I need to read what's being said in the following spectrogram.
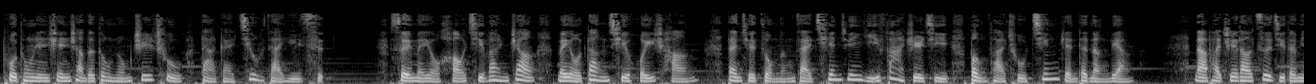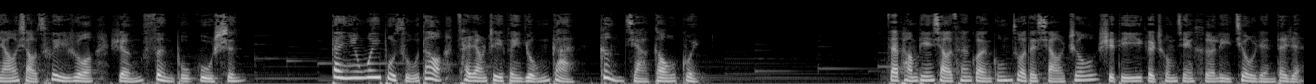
普通人身上的动容之处，大概就在于此。”虽没有豪气万丈，没有荡气回肠，但却总能在千钧一发之际迸发出惊人的能量。哪怕知道自己的渺小脆弱，仍奋不顾身。但因微不足道，才让这份勇敢更加高贵。在旁边小餐馆工作的小周是第一个冲进河里救人的人。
